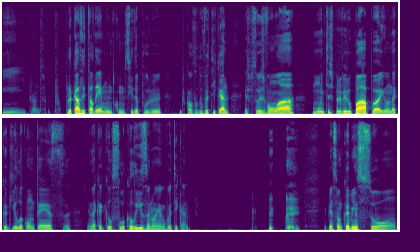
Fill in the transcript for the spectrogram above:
e pronto, por, por acaso a Itália é muito conhecida por por causa do Vaticano. As pessoas vão lá, muitas para ver o Papa e onde é que aquilo acontece, e onde é que aquilo se localiza, não é? O Vaticano. E pensam que abençoam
